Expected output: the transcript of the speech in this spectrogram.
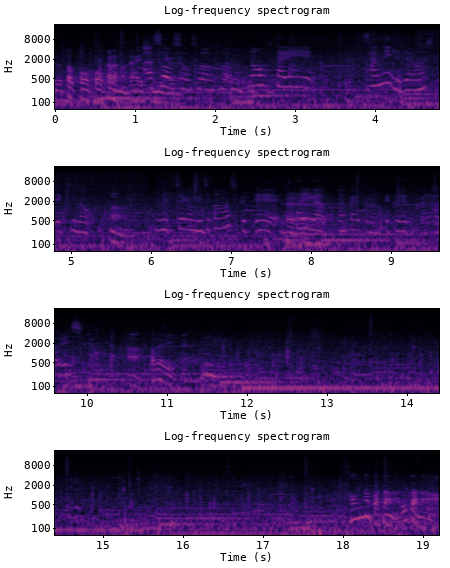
友と高校からの大親友。あそうそうそうそう、うんの2人3人で電話して昨日。めっうんちゃがめっちゃ楽しくてへ2え人が仲良くなってくれたから嬉しかった。あそれいいね。うん。そんなパターンあるかな？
